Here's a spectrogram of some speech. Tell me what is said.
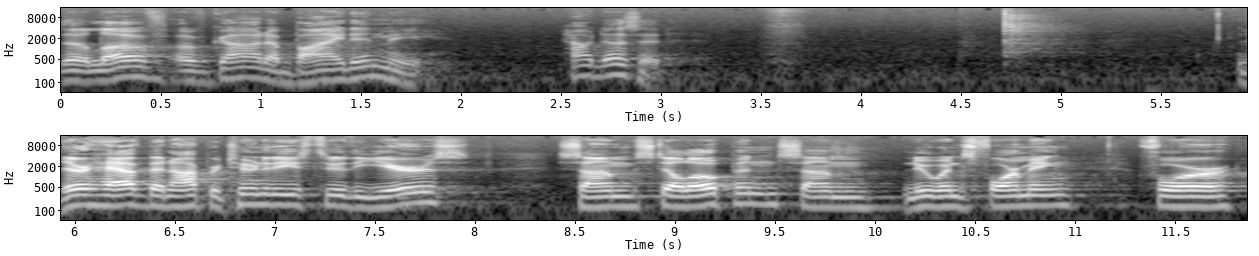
the love of God abide in me? How does it? There have been opportunities through the years, some still open, some new ones forming, for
